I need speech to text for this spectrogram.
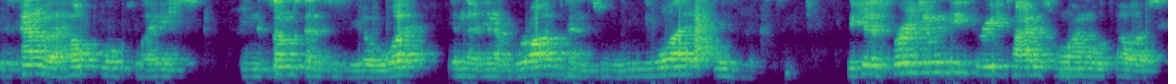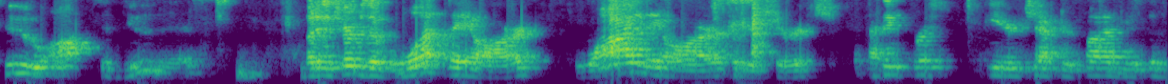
is kind of a helpful place in some senses, you know, what in the in a broad sense, what is this? Because First Timothy three, Titus one will tell us who ought to do this, but in terms of what they are, why they are for the church, I think First Peter chapter five gives it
